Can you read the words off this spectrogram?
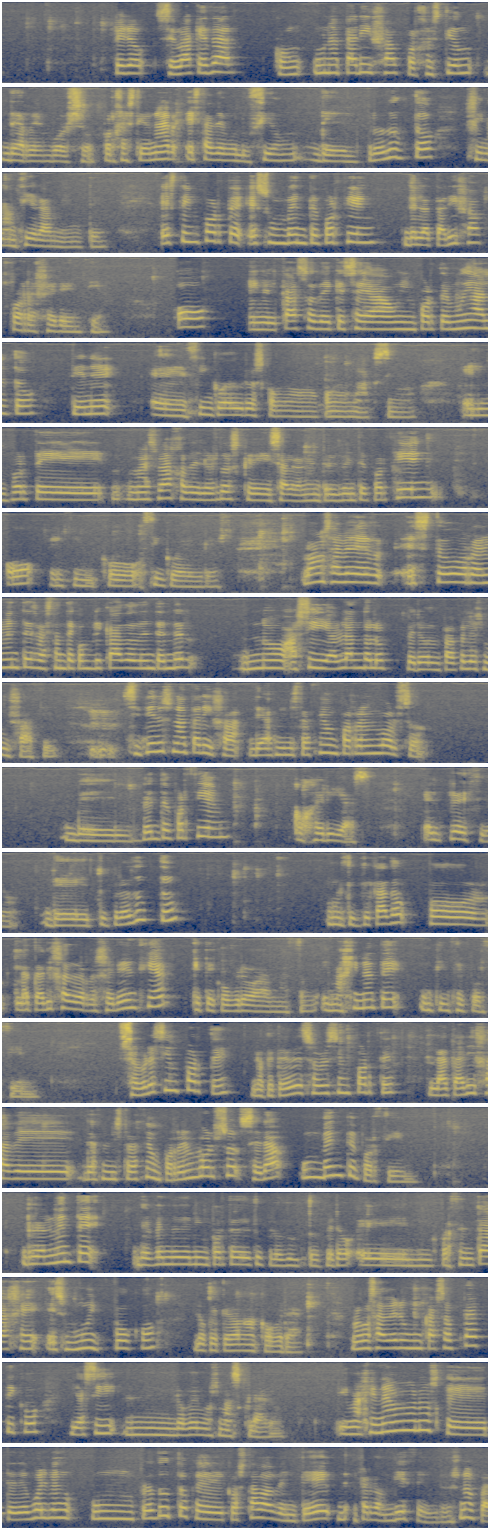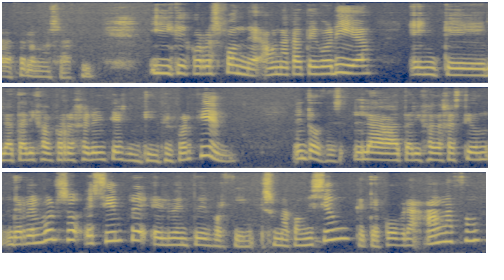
pero se va a quedar con una tarifa por gestión de reembolso, por gestionar esta devolución del producto financieramente. Este importe es un 20% de la tarifa por referencia. O, en el caso de que sea un importe muy alto, tiene 5 eh, euros como, máximo. El importe más bajo de los dos que salgan entre el 20% o en 5, 5 euros. Vamos a ver, esto realmente es bastante complicado de entender, no así hablándolo, pero en papel es muy fácil. Si tienes una tarifa de administración por reembolso del 20%, cogerías el precio de tu producto multiplicado por la tarifa de referencia que te cobró Amazon. Imagínate un 15%. Sobre ese importe, lo que te dé sobre ese importe, la tarifa de, de administración por reembolso será un 20%. Realmente depende del importe de tu producto, pero el porcentaje es muy poco lo que te van a cobrar. Vamos a ver un caso práctico y así mm, lo vemos más claro. Imaginémonos que te devuelven un producto que costaba 20, perdón, 10 euros, ¿no? Para hacerlo más fácil. Y que corresponde a una categoría en que la tarifa por referencia es de un 15%. Entonces, la tarifa de gestión de reembolso es siempre el 20%. Es una comisión que te cobra Amazon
